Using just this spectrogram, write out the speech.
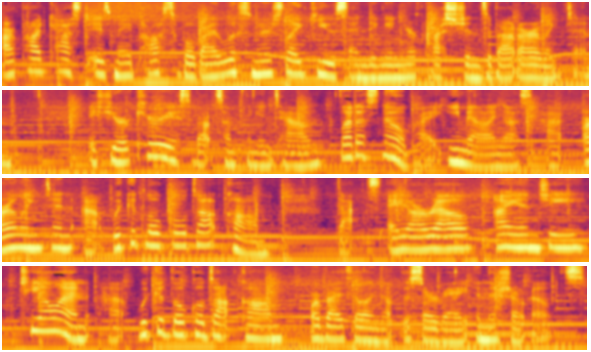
Our podcast is made possible by listeners like you sending in your questions about Arlington. If you're curious about something in town, let us know by emailing us at arlington at wickedlocal.com. That's A R L I N G T O N at wickedlocal.com or by filling out the survey in the show notes.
